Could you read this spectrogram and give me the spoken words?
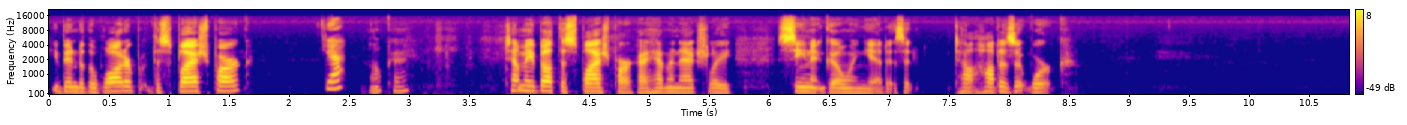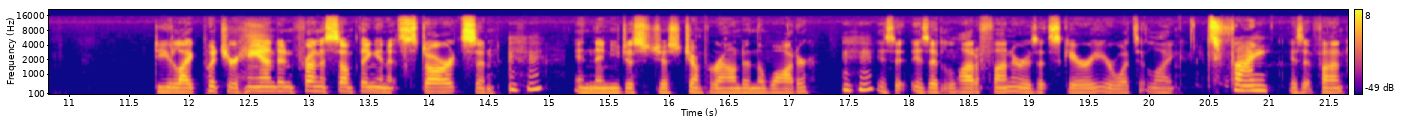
You been to the water, the splash park? Yeah. Okay. Tell me about the splash park. I haven't actually seen it going yet. Is it? How does it work? Do you like put your hand in front of something and it starts and Mhm. and then you just just jump around in the water? Mhm. Is it is it a lot of fun or is it scary or what's it like? It's fun. Is it fun?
